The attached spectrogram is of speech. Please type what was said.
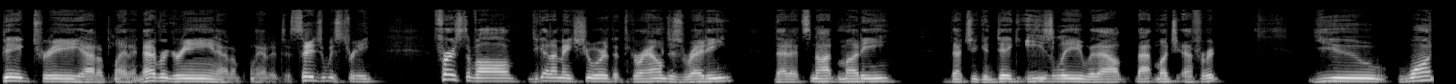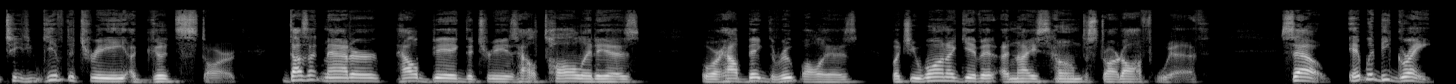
big tree, how to plant an evergreen, how to plant a deciduous tree. First of all, you got to make sure that the ground is ready, that it's not muddy, that you can dig easily without that much effort. You want to give the tree a good start. Doesn't matter how big the tree is, how tall it is. or how big the root ball is, but you want to give it a nice home to start off with. So it would be great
